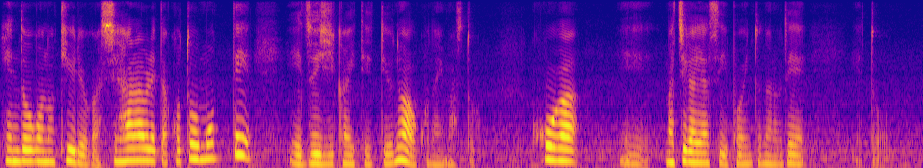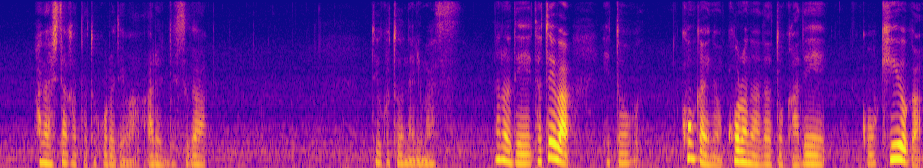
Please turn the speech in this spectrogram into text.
変動後の給料が支払われたことをもって、えー、随時改定っていうのは行いますとここが、えー、間違いやすいポイントなので、えーと、話したかったところではあるんですがということになります。なので例えば、えっと、今回のコロナだとかでこう給与が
